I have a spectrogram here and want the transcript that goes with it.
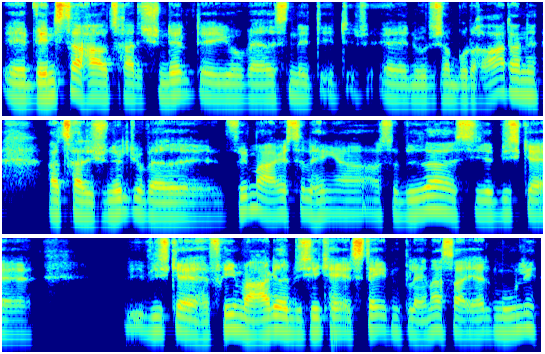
Øh, Venstre har jo traditionelt øh, jo været sådan et, et øh, nu er det så Moderaterne, har traditionelt jo været øh, frimarkedstilhængere og så videre, og siger, at vi skal, vi vi skal have fri marked, vi skal ikke have, at staten blander sig i alt muligt.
